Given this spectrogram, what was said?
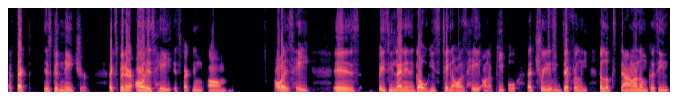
affect his good nature. Like Spinner, all his hate is affecting um all his hate is basically letting it go. He's taking all his hate on the people that treat him differently, that looks down on him because he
